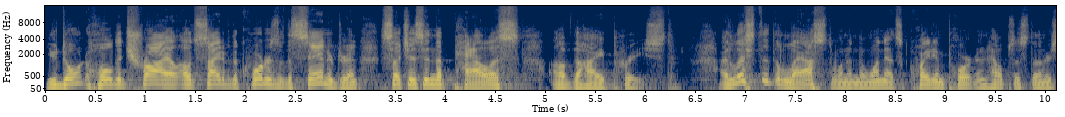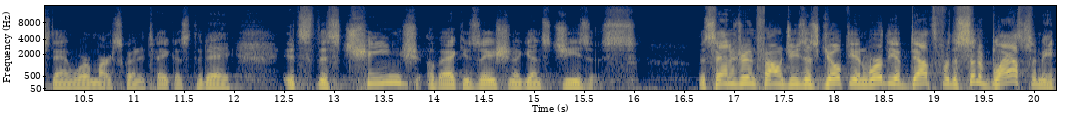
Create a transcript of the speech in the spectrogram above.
You don't hold a trial outside of the quarters of the Sanhedrin, such as in the palace of the high priest. I listed the last one and the one that's quite important and helps us to understand where Mark's going to take us today. It's this change of accusation against Jesus. The Sanhedrin found Jesus guilty and worthy of death for the sin of blasphemy.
